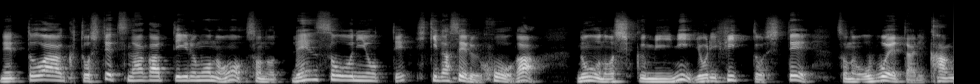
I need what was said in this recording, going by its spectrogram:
ネットワークとしてつながっているものを、その連想によって引き出せる方が、脳の仕組みによりフィットして、その覚えたり考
